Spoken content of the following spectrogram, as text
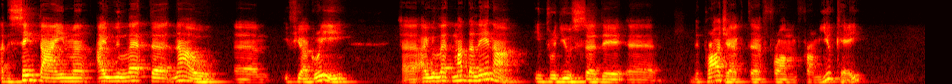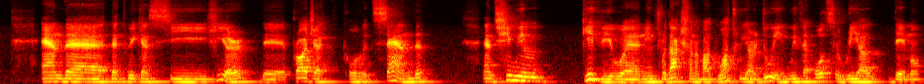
at the same time, I will let now, um, if you agree, I will let Maddalena introduce the, the project from, from UK and that we can see here, the project called SAND, and she will give you an introduction about what we are doing with also real demo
